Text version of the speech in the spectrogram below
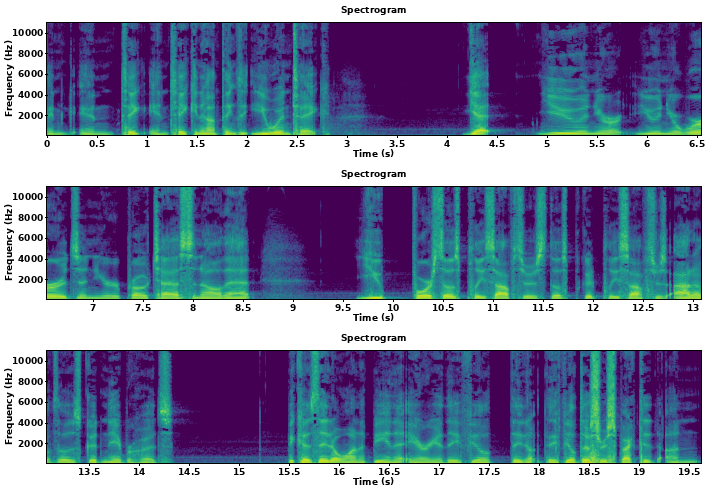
and and take and taking on things that you wouldn't take Yet you and your you and your words and your protests and all that, you force those police officers, those good police officers, out of those good neighborhoods because they don't want to be in that area. They feel they don't they feel disrespected, un,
